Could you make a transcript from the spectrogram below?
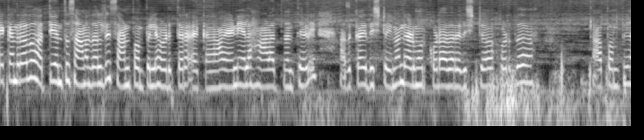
ಯಾಕಂದ್ರೆ ಅದು ಹತ್ತಿ ಅಂತೂ ಸಣ್ಣದಲ್ರಿ ಸಣ್ಣ ಪಂಪಲ್ಲೇ ಹೊಡಿತಾರೆ. ಯಾಕಂದ್ರೆ ಆ ಎಣ್ಣೆ ಎಲ್ಲ ಹಾಳತ್ತಂತೇಳಿ ಅದಕ್ಕೆ ಇದಿಷ್ಟು ಇನ್ನೊಂದು ಎರಡು ಮೂರು ಕೊಡ ಅದರ ಇದಿಷ್ಟು ಹೊಡೆದು ಆ ಪಂಪಿನ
